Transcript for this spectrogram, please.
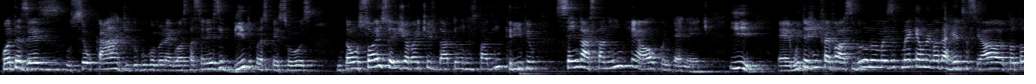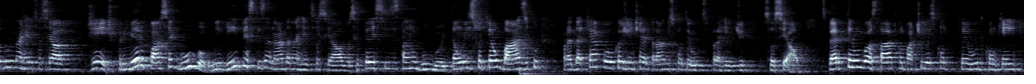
quantas vezes o seu card do Google Meu Negócio está sendo exibido para as pessoas. Então só isso aí já vai te ajudar a ter um resultado incrível sem gastar nenhum real com a internet. E é, muita gente vai falar assim, Bruno, mas como é que é o negócio da rede social? Eu estou todo mundo na rede social. Gente, primeiro passo é Google. Ninguém pesquisa nada na rede social, você precisa estar no Google. Então isso aqui é o básico para daqui a pouco a gente entrar nos conteúdos para rede social. Espero que tenham gostado, compartilhe esse conteúdo com quem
